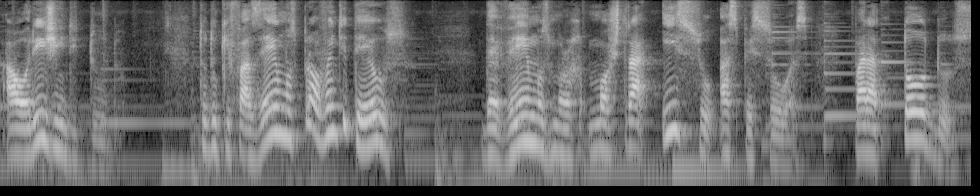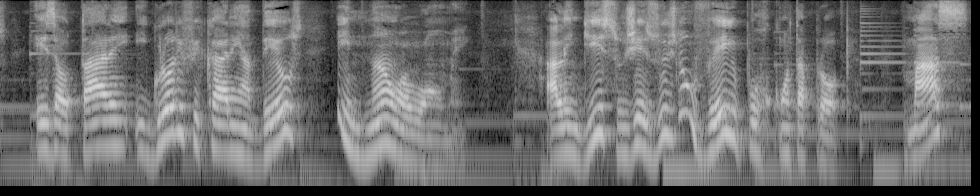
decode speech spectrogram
a origem de tudo. Tudo o que fazemos provém de Deus. Devemos mostrar isso às pessoas, para todos exaltarem e glorificarem a Deus e não ao homem. Além disso, Jesus não veio por conta própria, mas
